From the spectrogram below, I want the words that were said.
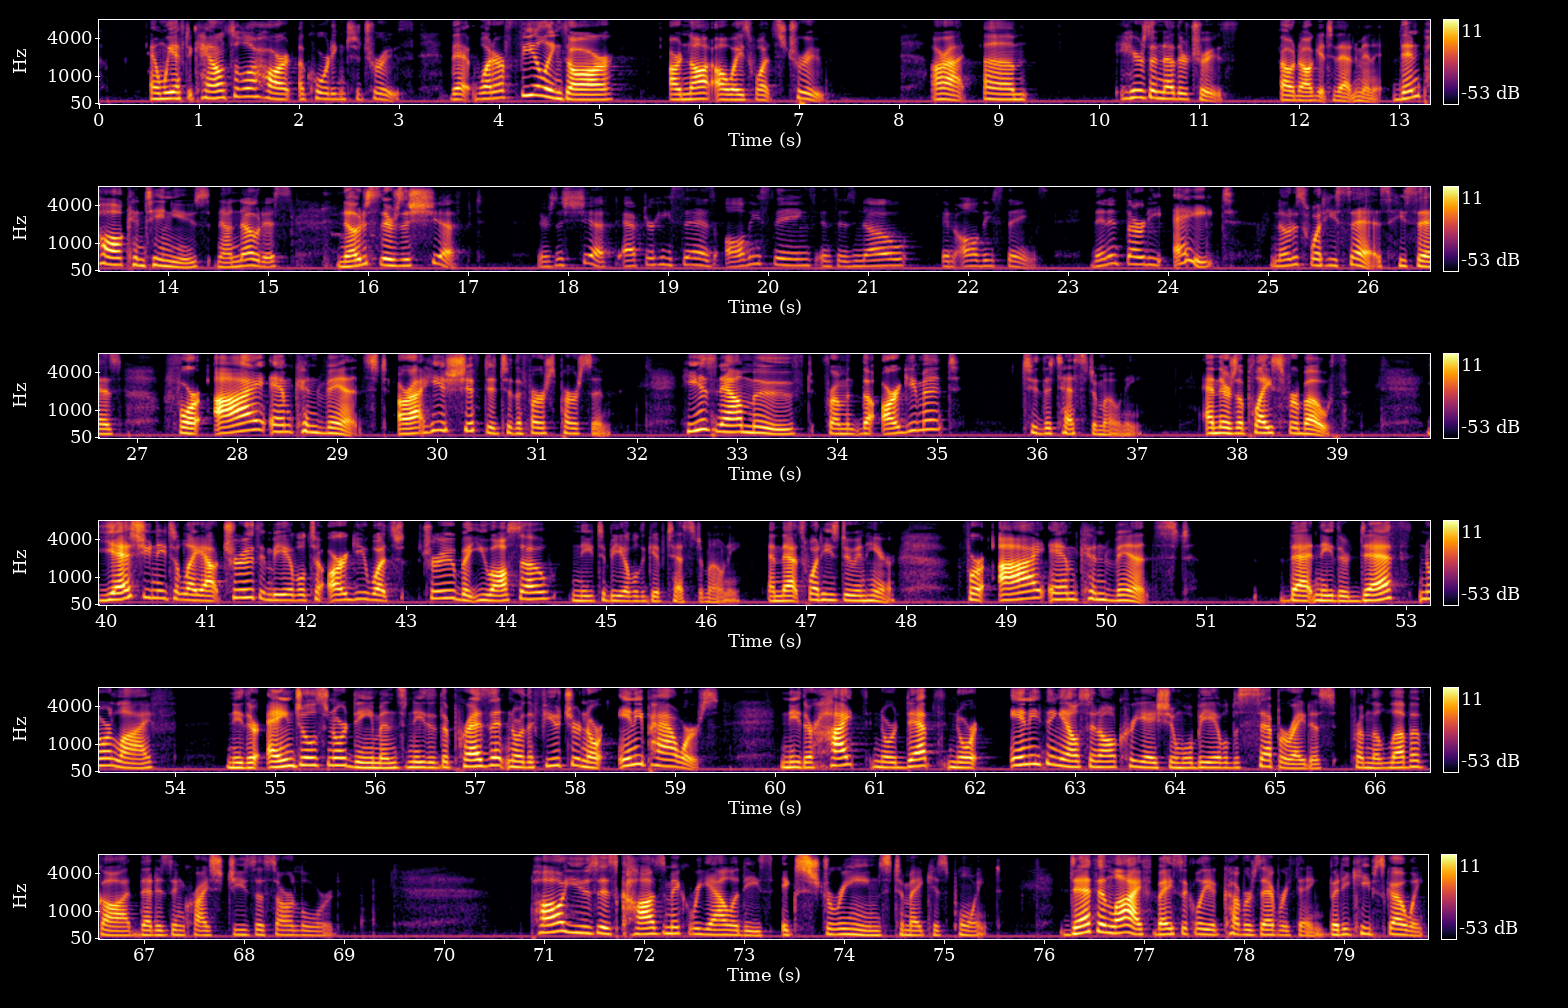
and we have to counsel our heart according to truth. That what our feelings are are not always what's true. All right. Um, here's another truth. Oh no, I'll get to that in a minute. Then Paul continues. Now notice, notice there's a shift. There's a shift after he says all these things and says no in all these things. Then in 38, notice what he says. He says, for I am convinced, all right, he has shifted to the first person. He has now moved from the argument to the testimony. And there's a place for both. Yes, you need to lay out truth and be able to argue what's true, but you also need to be able to give testimony. And that's what he's doing here. For I am convinced that neither death nor life, neither angels nor demons, neither the present nor the future, nor any powers, neither height nor depth, nor anything else in all creation will be able to separate us from the love of God that is in Christ Jesus our Lord. Paul uses cosmic realities, extremes, to make his point. Death and life basically covers everything, but he keeps going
